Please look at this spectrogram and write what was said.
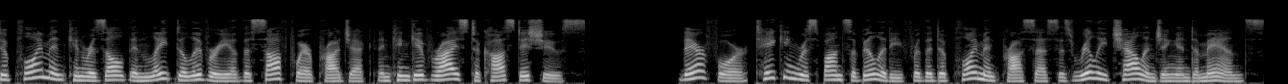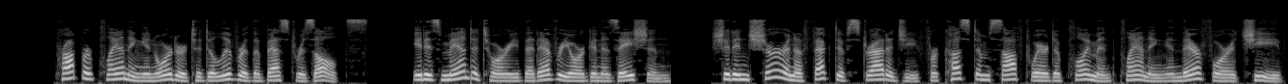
deployment can result in late delivery of the software project and can give rise to cost issues. Therefore, taking responsibility for the deployment process is really challenging and demands proper planning in order to deliver the best results. It is mandatory that every organization should ensure an effective strategy for custom software deployment planning and therefore achieve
